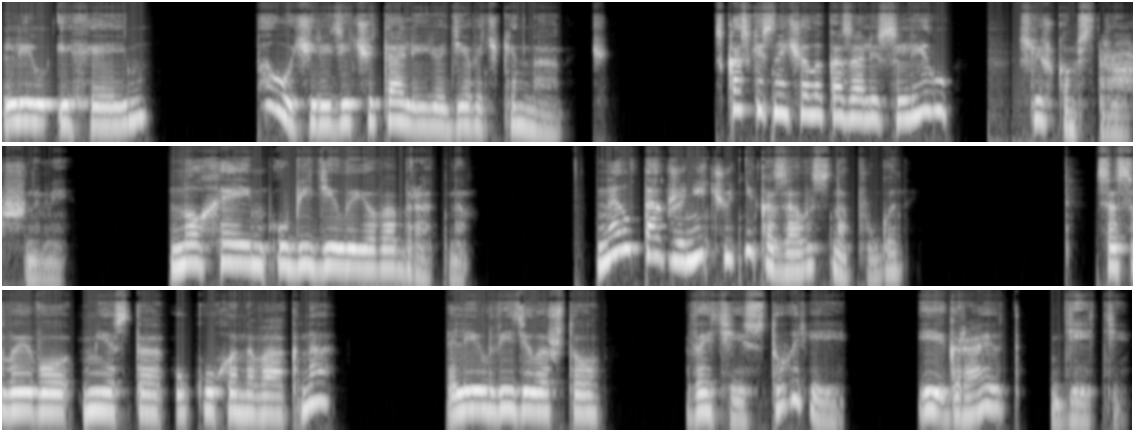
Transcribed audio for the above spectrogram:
Лил и Хейм по очереди читали ее девочке на ночь. Сказки сначала казались Лил слишком страшными, но Хейм убедил ее в обратном. Нелл также ничуть не казалась напуганной. Со своего места у кухонного окна Лил видела, что в эти истории и играют дети.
